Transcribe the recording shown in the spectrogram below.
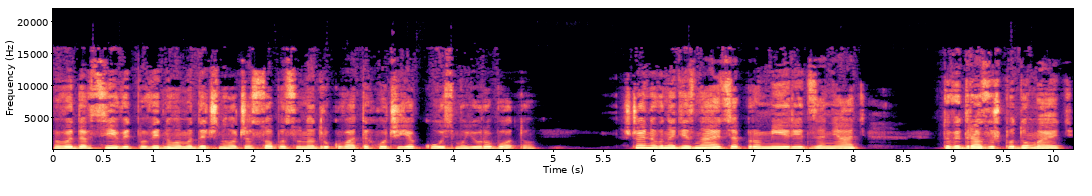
видавців відповідного медичного часопису надрукувати хоч якусь мою роботу. Щойно вони дізнаються про мій рід занять, то відразу ж подумають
